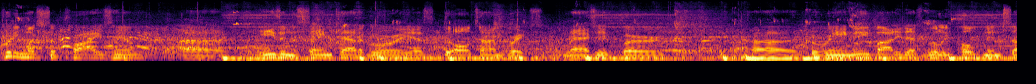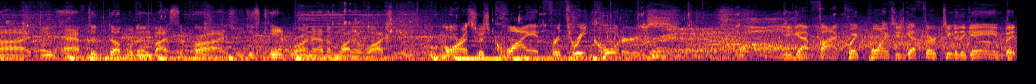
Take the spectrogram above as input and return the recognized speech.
pretty much surprise him. Uh, he's in the same category as the all-time greats. Magic, Bird, uh, Kareem, anybody that's really potent inside, you have to double them by surprise. You just can't run at them while they're watching you. Morris was quiet for three quarters. He got five quick points. He's got 13 of the game, but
